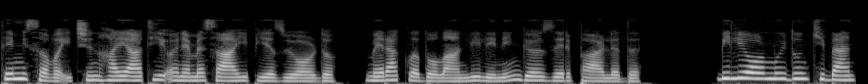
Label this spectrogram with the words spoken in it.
temiz hava için hayati öneme sahip yazıyordu. Merakla dolan Lily'nin gözleri parladı. Biliyor muydun ki ben,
